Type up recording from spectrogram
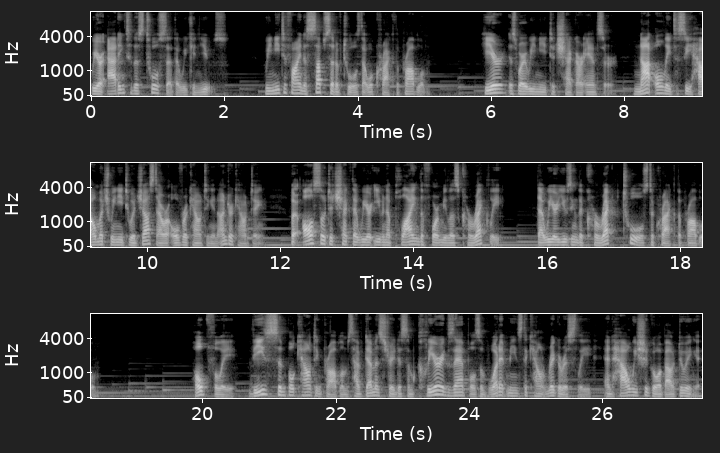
we are adding to this toolset that we can use. We need to find a subset of tools that will crack the problem. Here is where we need to check our answer, not only to see how much we need to adjust our overcounting and undercounting, but also to check that we are even applying the formulas correctly, that we are using the correct tools to crack the problem. Hopefully, these simple counting problems have demonstrated some clear examples of what it means to count rigorously and how we should go about doing it.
